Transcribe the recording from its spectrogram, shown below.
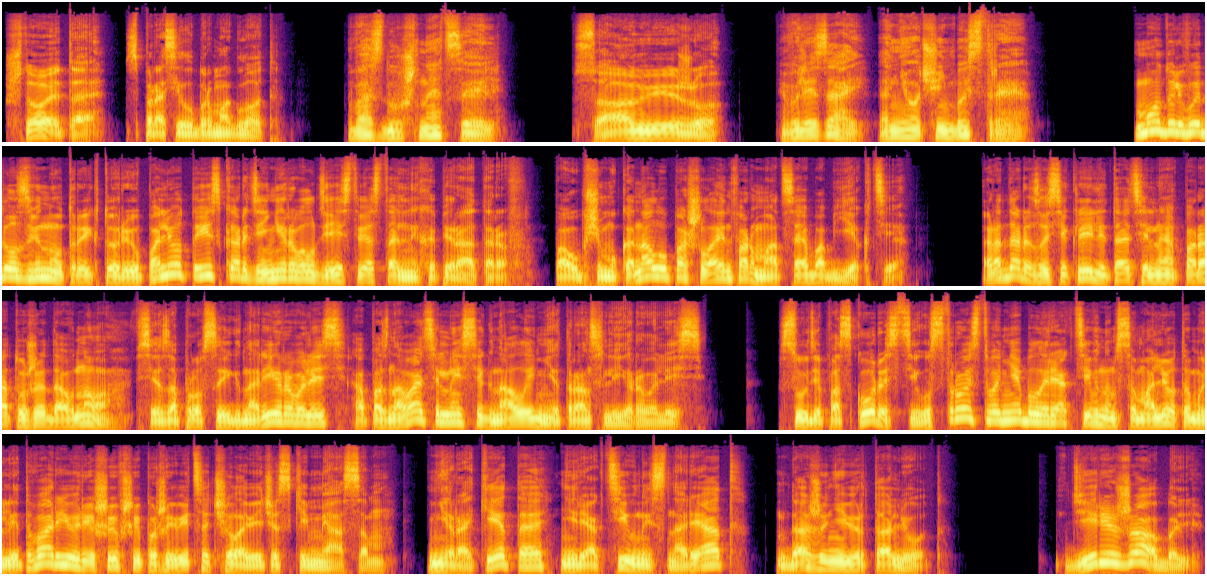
«Что это?» – спросил Бармаглот. «Воздушная цель». «Сам вижу». «Вылезай, они очень быстрые». Модуль выдал звену траекторию полета и скоординировал действия остальных операторов. По общему каналу пошла информация об объекте. Радары засекли летательный аппарат уже давно, все запросы игнорировались, опознавательные сигналы не транслировались. Судя по скорости, устройство не было реактивным самолетом или тварью, решившей поживиться человеческим мясом. Ни ракета, ни реактивный снаряд, даже не вертолет. Дирижабль.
